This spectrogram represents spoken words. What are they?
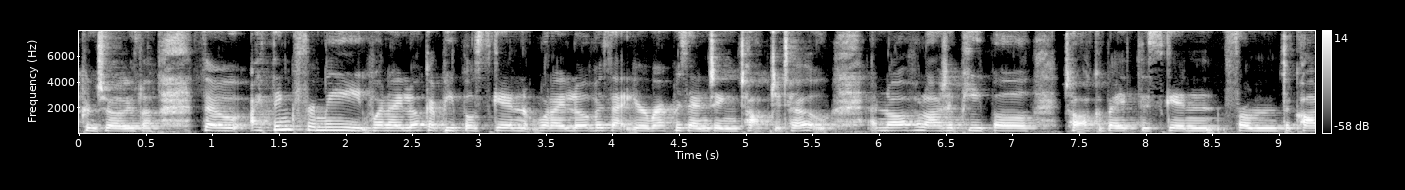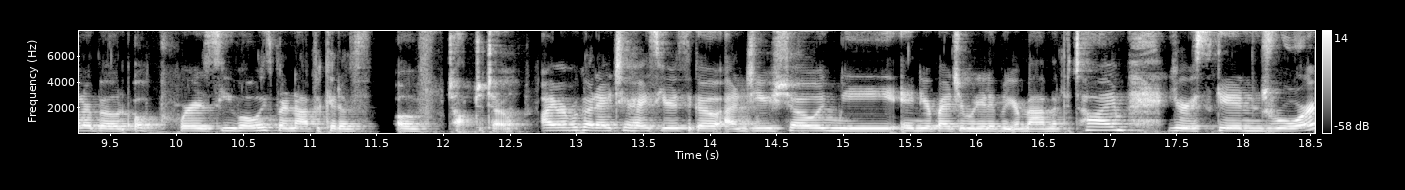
Control yourself. So I think for me, when I look at people's skin, what I love is that you're representing top to toe. An awful lot of people talk about the skin from the collarbone up, whereas you've always been an advocate of of top to toe. I remember going out to your house years ago and you showing me in your bedroom when you lived with your mum at the time your skin drawer.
